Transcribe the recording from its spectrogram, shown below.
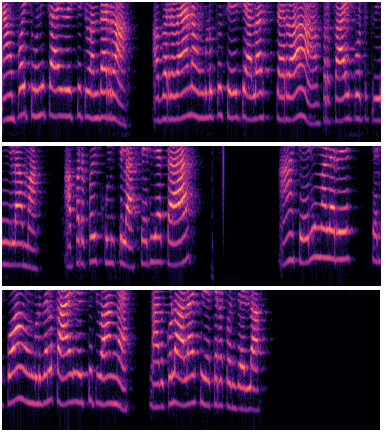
நான் போய் துணி காய வச்சுட்டு வந்துடுறேன் அப்புறம் வேணா உங்களுக்கு சேர்த்து அலாசி தரோம் அப்புறம் காய் போட்டுக்குவீங்களாமா அப்புறம் போய் குளிக்கலாம். சரியாக்கா ஆ சரி மலரு சரி போ உங்களுக்கெல்லாம் காய வச்சுட்டு வாங்க நான் அதுக்குள்ள அலாசி வைக்கிறேன் கொஞ்சம் எல்லாம்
